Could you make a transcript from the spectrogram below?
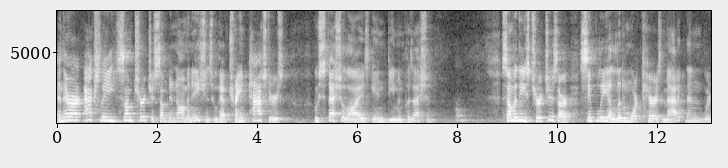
And there are actually some churches, some denominations who have trained pastors who specialize in demon possession. Some of these churches are simply a little more charismatic than when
